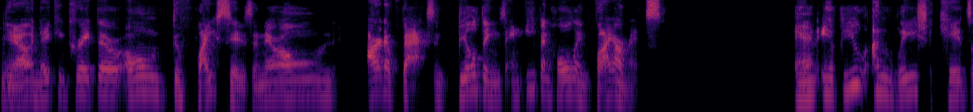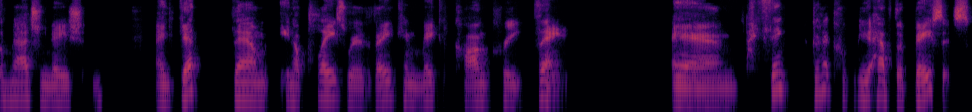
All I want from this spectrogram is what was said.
you Yeah. know, and they can create their own devices and their own artifacts and buildings and even whole environments. And if you unleash a kid's imagination and get them in a place where they can make a concrete thing, and I think gonna have the basis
